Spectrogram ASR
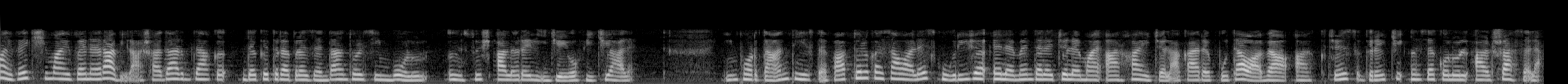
mai vechi și mai venerabil, așadar, dacă, decât reprezentantul simbolul însuși al religiei oficiale. Important este faptul că s-au ales cu grijă elementele cele mai arhaice la care puteau avea acces grecii în secolul al VI-lea.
